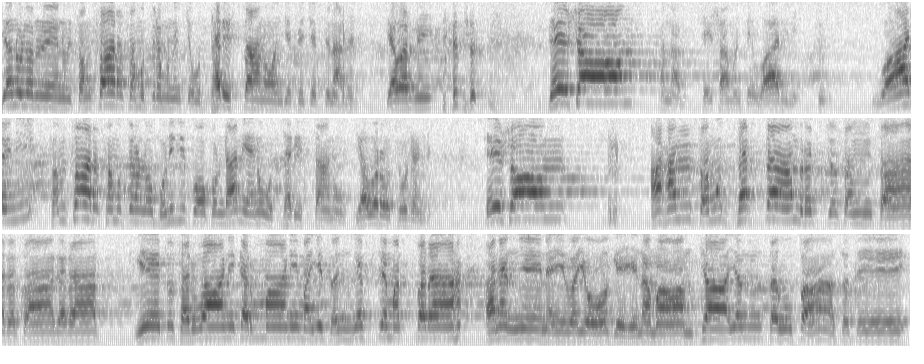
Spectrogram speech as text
జనులను నేను సంసార సముద్రం నుంచి ఉద్ధరిస్తాను అని చెప్పి చెప్పినాడు. ఎవరిని? దేశాం అన్నాడు. దేశాం అంటే వారిని. వారిని సంసార సముద్రంలో మునిగిపోకుండా నేను ఉద్ధరిస్తాను. ఎవరో చూడండి. తేషాం అహం సముద్ధర్త మృత్యు సంసార సాగరాత్. ఏతు సర్వాణి కర్మాణి మయి సన్యస్య మత్పరా. అనన్యేనైవ యోగేన మాం ధ్యాయంత ఉపాసతే.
